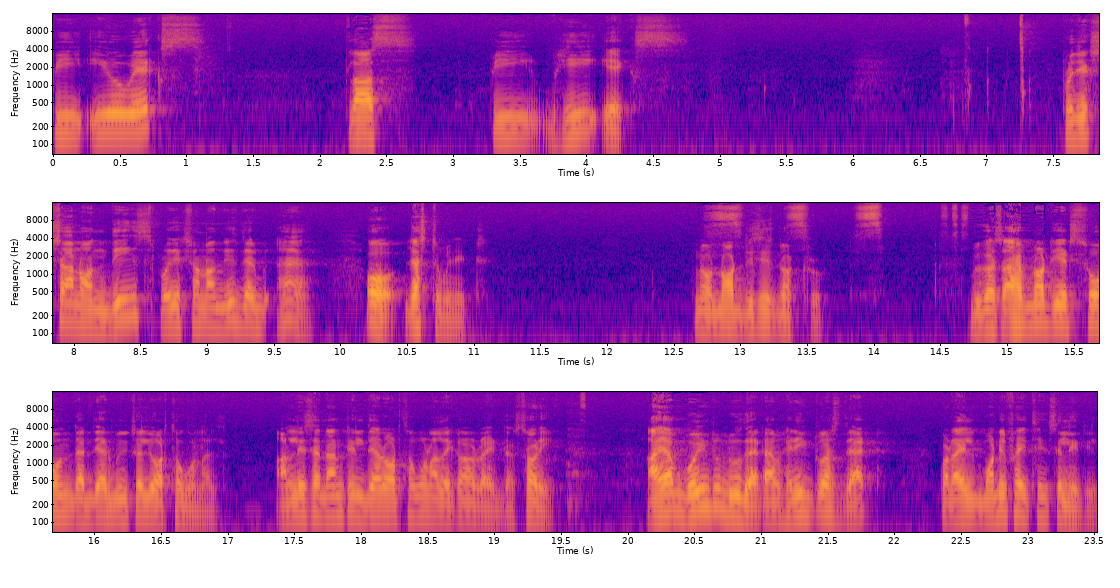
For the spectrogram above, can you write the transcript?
P U x plus P V x. Projection on this, projection on this, there. Huh? Oh, just a minute. No, not this is not true, because I have not yet shown that they are mutually orthogonal. Unless and until they are orthogonal, I cannot write that. Sorry, I am going to do that. I am heading towards that, but I will modify things a little.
